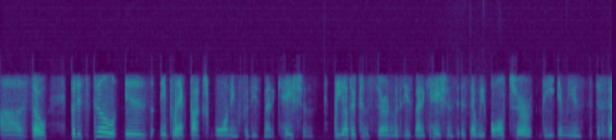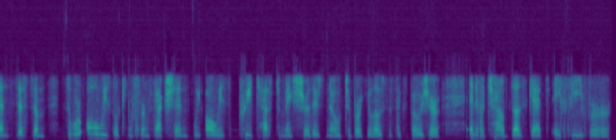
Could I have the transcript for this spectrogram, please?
Uh, so, but it still is a black box warning for these medications. The other concern with these medications is that we alter the immune defense system. So we're always looking for infection. We always pre-test to make sure there's no tuberculosis exposure. And if a child does get a fever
